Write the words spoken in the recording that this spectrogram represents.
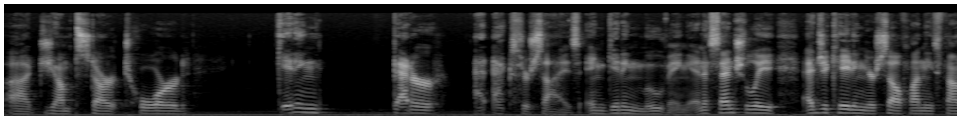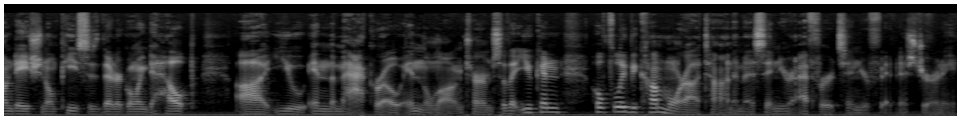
uh, jump start toward getting better at exercise and getting moving and essentially educating yourself on these foundational pieces that are going to help uh, you in the macro in the long term so that you can hopefully become more autonomous in your efforts in your fitness journey.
